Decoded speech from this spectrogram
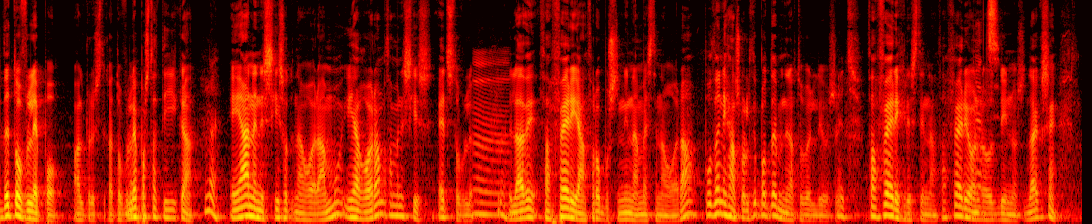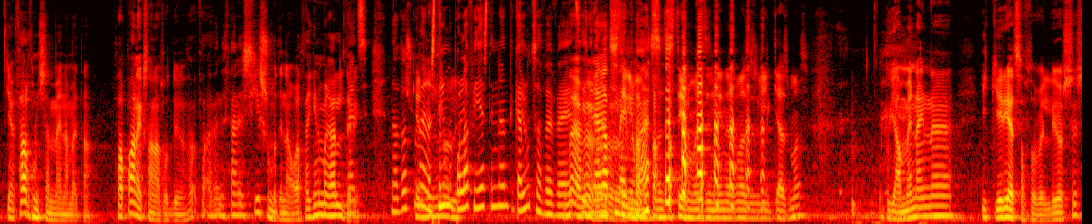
δεν το βλέπω αλτουριστικά. Το βλέπω στρατηγικά. Εάν ενισχύσω την αγορά μου, η αγορά μου θα με ενισχύσει. Έτσι το βλέπω. Δηλαδή θα φέρει ανθρώπους στην μέσα στην αγορά που δεν είχαν ασχοληθεί ποτέ με την αυτοβελτίωση. Έτσι. Θα φέρει η Χριστίνα, θα φέρει ο Ντίνος, εντάξει. Και θα έρθουν σε μένα μετά. Θα πάνε ξανά στον Τίνο. Θα, θα, θα ενισχύσουμε την αγορά, θα γίνει μεγαλύτερη. Έτσι. Να δώσουμε να στείλουμε πολλά φιλιά στην Αντικαλούτσα, βέβαια. Έτσι, ναι, την αγαπημένη μας. Θα τη στείλουμε την Νίνα μα, τη γλυκιάς μας. Που για μένα είναι η κυρία της αυτοβελτίωσης.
